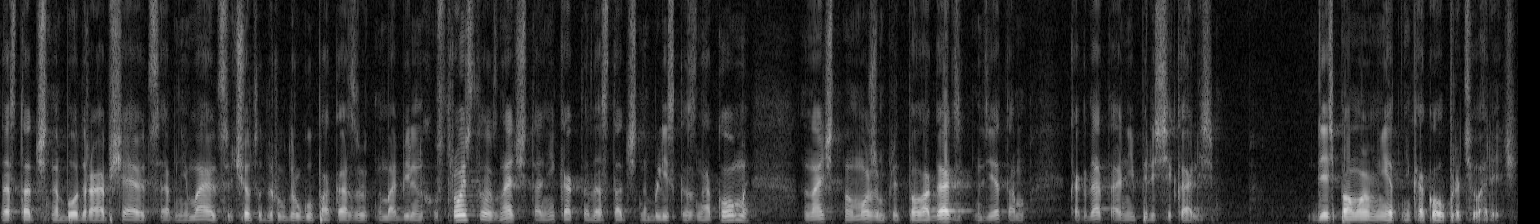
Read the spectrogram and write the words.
достаточно бодро общаются, обнимаются, что-то друг другу показывают на мобильных устройствах, значит, они как-то достаточно близко знакомы, значит, мы можем предполагать, где там когда-то они пересекались. Здесь, по-моему, нет никакого противоречия.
